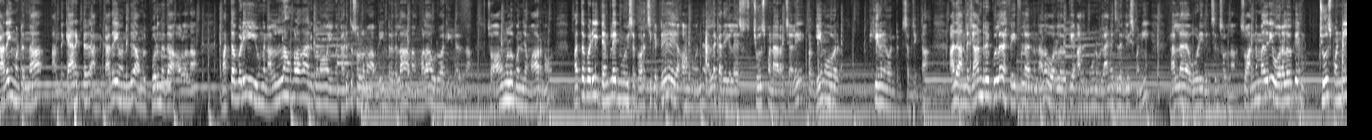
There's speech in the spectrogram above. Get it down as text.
கதை மட்டும்தான் அந்த கேரக்டர் அந்த கதை வந்து அவங்களுக்கு பொருந்ததா? அவ்வளோதான் மற்றபடி இவங்க நல்லவங்களாக தான் இருக்கணும் இவங்க கருத்து சொல்லணும் அப்படின்றதெல்லாம் நம்மளாக உருவாக்கிக்கிட்டது தான். ஸோ அவங்களும் கொஞ்சம் மாறணும். மற்றபடி டெம்ப்ளேட் மூவிஸை குறைச்சிக்கிட்டு அவங்க வந்து நல்ல கதைகளை சூஸ் பண்ண ஆரம்பித்தாலே இப்போ கேம் ஓவர் ஹீரோயின் சப்ஜெக்ட் தான். அது அந்த ஜான்ருக்குள்ளே ஃபெய்த்ஃபுல்லாக இருந்ததுனால ஓரளவுக்கு அது மூணு லாங்குவேஜில் ரிலீஸ் பண்ணி நல்லா ஓடி இருந்துச்சுன்னு சொல்லலாம். ஸோ அந்த மாதிரி ஓரளவுக்கு சூஸ் பண்ணி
